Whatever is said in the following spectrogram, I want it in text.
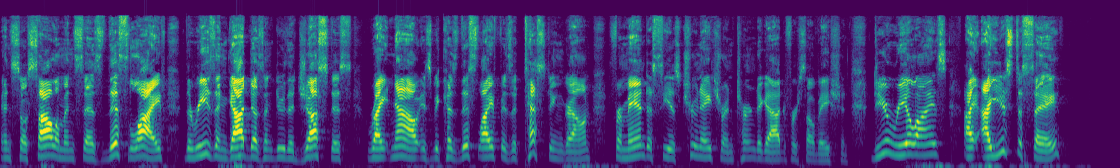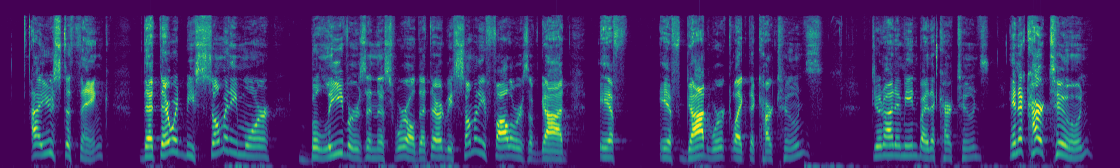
And so Solomon says this life, the reason God doesn't do the justice right now is because this life is a testing ground for man to see his true nature and turn to God for salvation. Do you realize? I, I used to say, I used to think that there would be so many more believers in this world, that there would be so many followers of God if if God worked like the cartoons. Do you know what I mean by the cartoons? In a cartoon,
